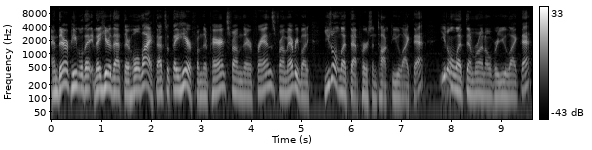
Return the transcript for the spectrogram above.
And there are people that they hear that their whole life. That's what they hear from their parents, from their friends, from everybody. You don't let that person talk to you like that. You don't let them run over you like that.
